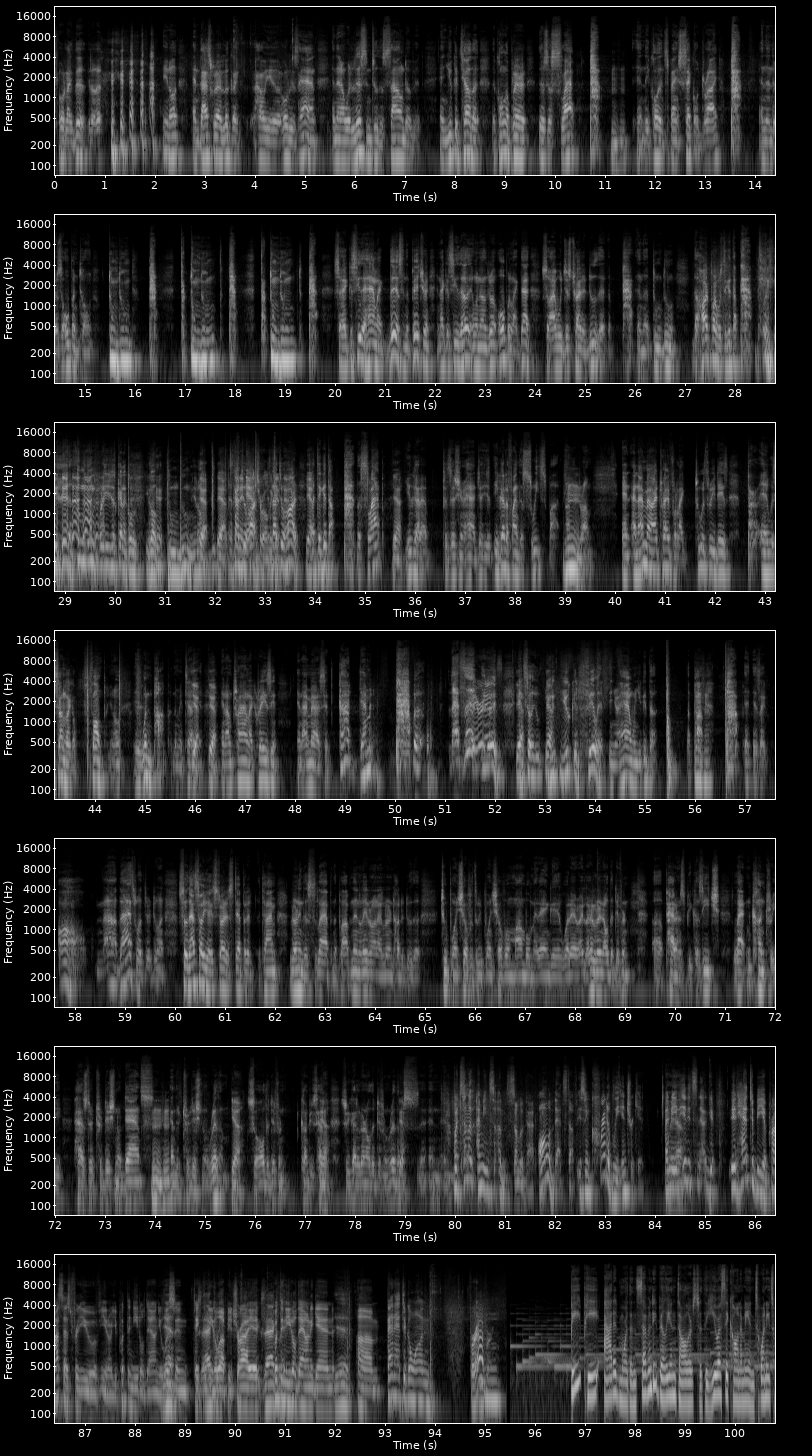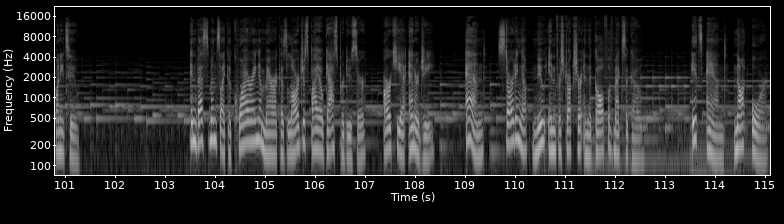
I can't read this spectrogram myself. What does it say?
or like this, you know, that, you know, and that's what I look like, how he would hold his hand, and then I would listen to the sound of it, and you could tell that the conga player there's a slap, pa, mm-hmm. and they call it in Spanish seco, dry, pa, and then there's open tone, doom doom, pa, ta doom doom, pa, ta doom doom, pa. So I could see the hand like this in the picture, and I could see the other when I was open like that. So I would just try to do that, the pa pa and the doom doom. The hard part was to get the pa. the doom doom where you just kind of go, you go doom doom. You know, Yeah, yeah, it's not kinda too hard. natural It's to not too that. hard. Yeah. But to get the pa, the slap, Yeah. you gotta position your hand. You, you gotta find the sweet spot Hmm. on the drum. And and I remember I tried for like two or three days, and it would sound like a thump. You know, it wouldn't pop. Let me tell Yeah, you. yeah. And I'm trying like crazy, and I remember I said, "God damn it, pop!" That's it. There it you know? is. Yeah, And so you, yeah. you you could feel it in your hand when you get the the pop Mm-hmm. pop. It- It's like oh. Now that's what they're doing. So that's how you started a step at a time, learning the slap and the pop. And then later on, I learned how to do the two point shuffle, three point shuffle, mambo, merengue, whatever. I learned, all the different uh, patterns because each Latin country has their traditional dance and their traditional rhythm. Mm-hmm. Yeah. So all the different countries have. Yeah. So you got to learn all the different rhythms. And, and But some of, I mean, some, some of that, all of that stuff is incredibly intricate. I mean, yeah. it, it's it had to be a process for you of you know you put the needle down, you Yeah, listen, take the needle up, you try it, exactly. put the needle down again. Yeah. Um, that had to go on forever. Mm-hmm. BP added more than $70 billion to the U.S. economy in 2022. Investments like acquiring America's largest biogas producer, Archaea Energy, and starting up new infrastructure in the Gulf of Mexico. It's and, not or.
